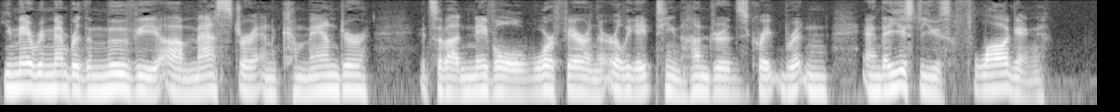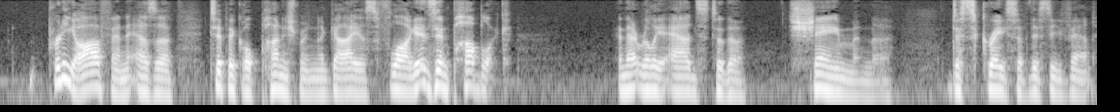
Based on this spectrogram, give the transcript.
You may remember the movie uh, Master and Commander. It's about naval warfare in the early 1800s, Great Britain, and they used to use flogging pretty often as a typical punishment. And a guy is flogged. It's in public, and that really adds to the shame and the disgrace of this event.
